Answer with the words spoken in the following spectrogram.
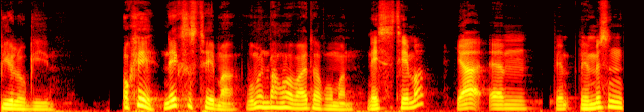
Biologie. Okay, nächstes Thema. Womit machen wir weiter, Roman? Nächstes Thema? Ja, ähm, wir, wir müssen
